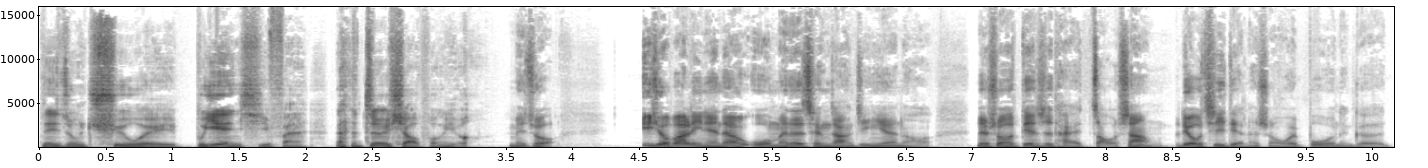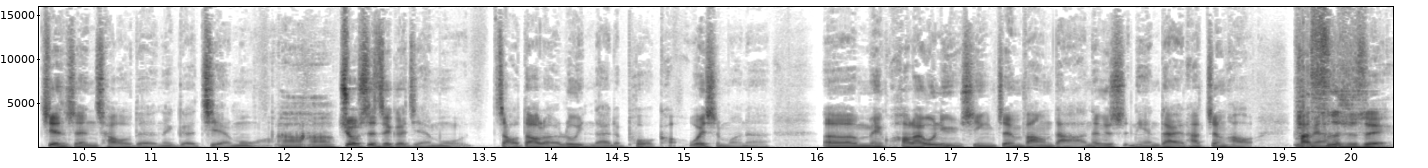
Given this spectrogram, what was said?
那种趣味不厌其烦，但是只有小朋友。没错，一九八零年代我们的成长经验哦。那时候电视台早上六七点的时候会播那个健身操的那个节目啊，啊哈，就是这个节目找到了录影带的破口。为什么呢？呃，美国好莱坞女星甄芳达那个时年代，她正好她四十岁，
